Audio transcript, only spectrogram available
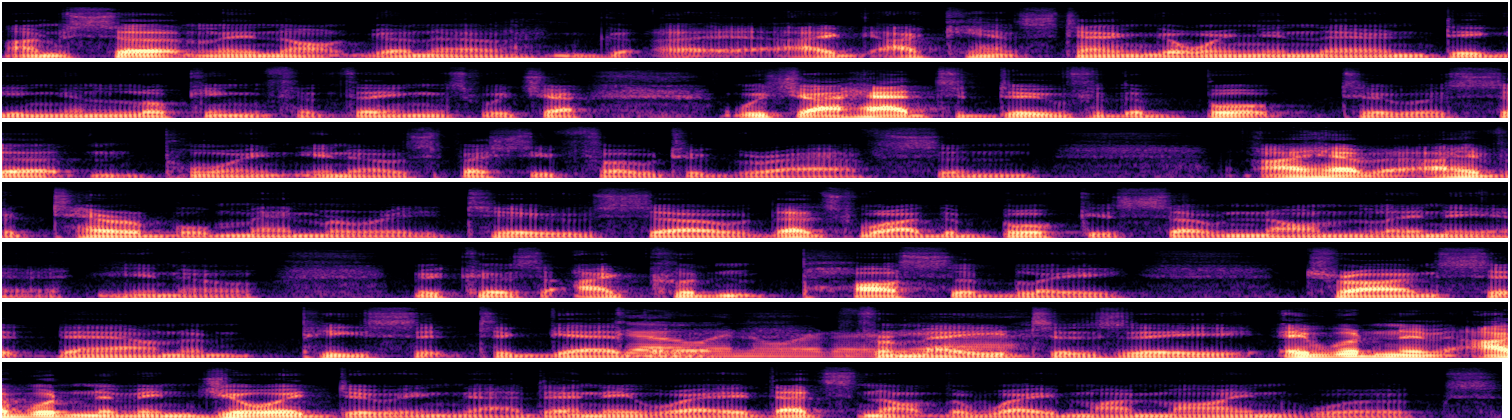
I'm certainly not gonna. I, I can't stand going in there and digging and looking for things, which I which I had to do for the book to a certain point. You know, especially photographs and. I have I have a terrible memory too, so that's why the book is so non-linear, you know, because I couldn't possibly try and sit down and piece it together order, from yeah. A to Z. It wouldn't have, I wouldn't have enjoyed doing that anyway. That's not the way my mind works.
